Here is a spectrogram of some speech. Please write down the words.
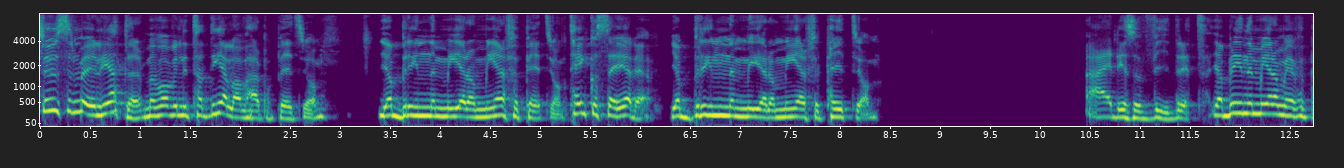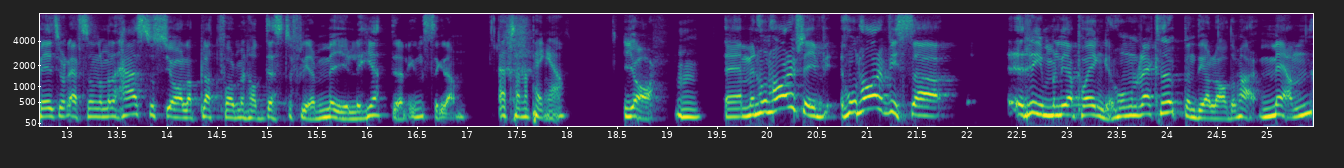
Tusen möjligheter, men vad vill ni ta del av här på Patreon? Jag brinner mer och mer för Patreon. Tänk att säga det. Jag brinner mer och mer för Patreon. Nej, det är så vidrigt. Jag brinner mer och mer för Patreon eftersom den här sociala plattformen har desto fler möjligheter än Instagram. Att tjäna pengar. Ja. Mm. Eh, Men hon har i och för sig hon har vissa rimliga poänger. Hon räknar upp en del av de här. Men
